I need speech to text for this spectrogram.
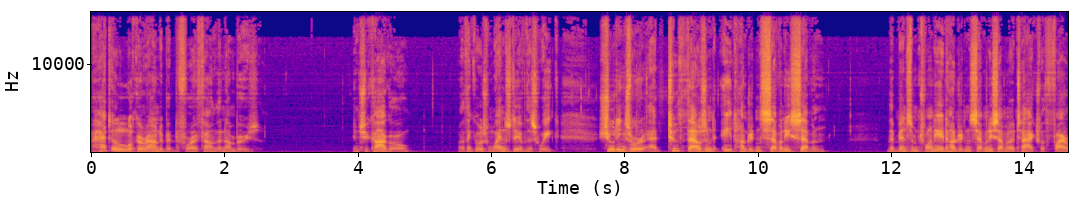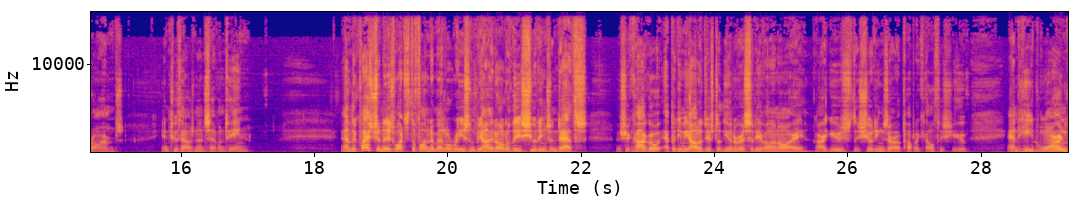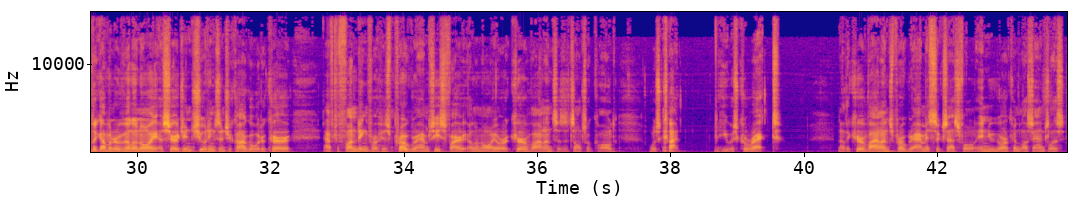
I had to look around a bit before I found the numbers. In Chicago, I think it was Wednesday of this week, shootings were at 2,877. There have been some 2,877 attacks with firearms in 2017. And the question is what's the fundamental reason behind all of these shootings and deaths? A Chicago epidemiologist at the University of Illinois argues the shootings are a public health issue, and he'd warned the governor of Illinois a surge in shootings in Chicago would occur after funding for his program, Ceasefire Illinois, or Cure Violence, as it's also called, was cut. He was correct. Now, the Cure Violence program is successful in New York and Los Angeles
